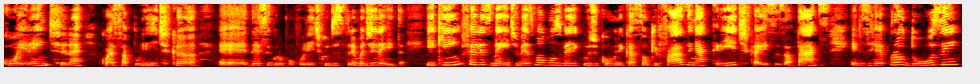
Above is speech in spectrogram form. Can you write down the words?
coerente né, com essa política é, desse grupo político de extrema direita. E que, infelizmente, mesmo alguns veículos de comunicação que fazem a crítica a esses ataques, eles reproduzem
